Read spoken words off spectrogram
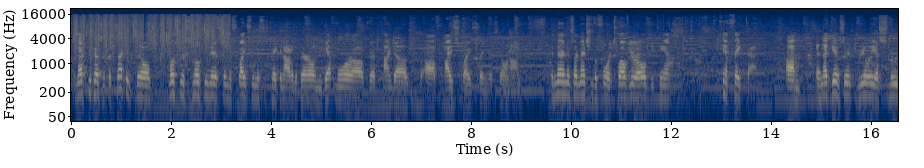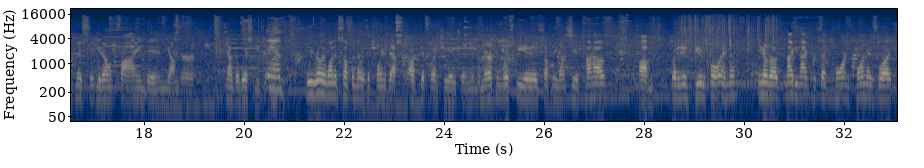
And that's because at the second fill, most of the smokiness and the spiciness is taken out of the barrel, and you get more of the kind of uh, pie spice thing that's going on. And then, as I mentioned before, 12-year-old, you can't can't fake that, um, and that gives it really a smoothness that you don't find in younger younger whiskeys. And we really wanted something that was a point of, def- of differentiation. And American whiskey is something you don't see a ton of, um, but it is beautiful. And then, you know, the 99% corn. Corn is what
